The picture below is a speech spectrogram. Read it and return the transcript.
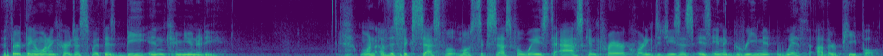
The third thing I want to encourage us with is be in community. One of the successful, most successful ways to ask in prayer, according to Jesus, is in agreement with other people.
